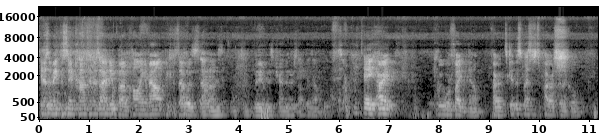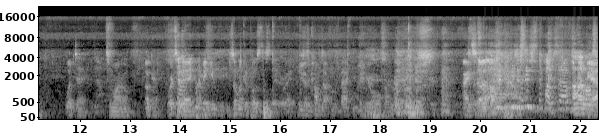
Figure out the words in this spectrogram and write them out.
He doesn't make the same content as I do, but I'm calling him out because that was I don't know his video is trended or something. I don't know. So, hey, all right, we, we're fighting now. Pyro, let's get this message to Pyrocynical What day? tomorrow Okay. or today. I mean, you someone can post this later, right? He just comes out from the back, you can hear the whole time. All right. So um, Um, yeah.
